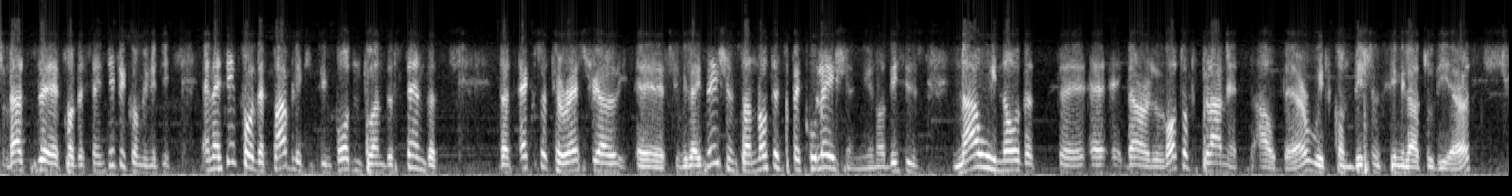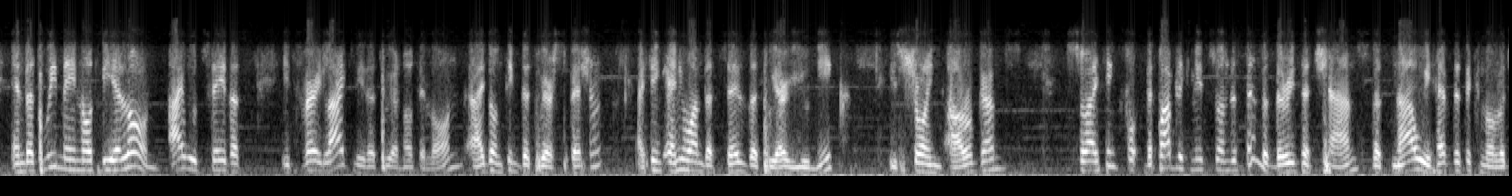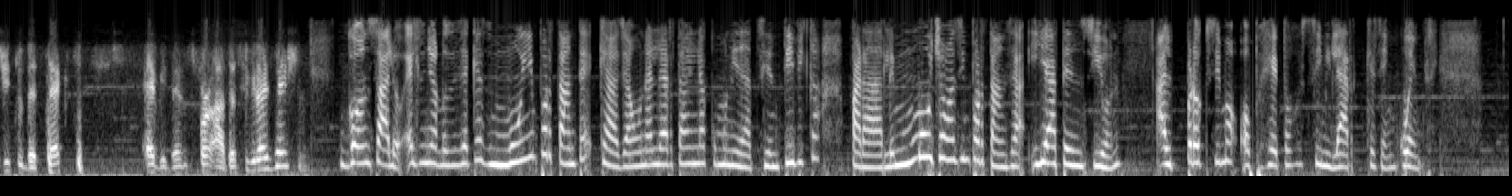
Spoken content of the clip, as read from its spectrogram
So that's uh, for the scientific community. And I think for the public, it's important to understand that that extraterrestrial uh, civilizations are not a speculation. You know, this is now we know that uh, uh, there are a lot of planets out there with conditions similar to the Earth, and that we may not be alone. I would say that it's very likely that we are not alone. I don't think that we are special. I think anyone that says that we are unique is showing arrogance. So I think the public needs to understand that there is a chance that now we have the technology to detect evidence for other civilizations. Gonzalo, el señor nos dice que es muy importante que haya una alerta en la comunidad científica para darle mucha más importancia y atención al próximo objeto similar que se encuentre.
